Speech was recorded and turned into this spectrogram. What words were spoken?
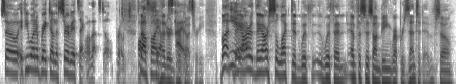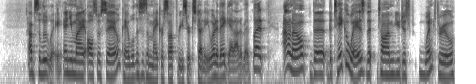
So if you want to break down the survey, it's like, well, that's still it's about 500 per country. But yeah. they are they are selected with with an emphasis on being representative. So absolutely, and you might also say, okay, well, this is a Microsoft research study. What do they get out of it? But I don't know the the takeaways that Tom you just went through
